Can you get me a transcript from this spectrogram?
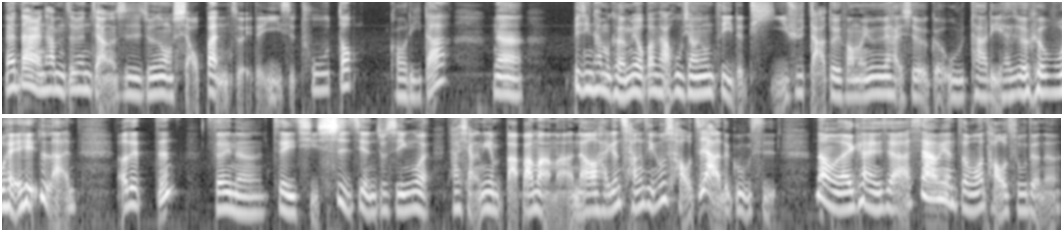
那当然他们这边讲的是就是那种小拌嘴的意思，tudok g o r i d a 那。毕竟他们可能没有办法互相用自己的蹄去打对方嘛，因为还是有一个울타리，还是有一个围栏。而且等。所以呢，这一起事件就是因为他想念爸爸妈妈，然后还跟长颈鹿吵架的故事。那我们来看一下下面怎么逃出的呢？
